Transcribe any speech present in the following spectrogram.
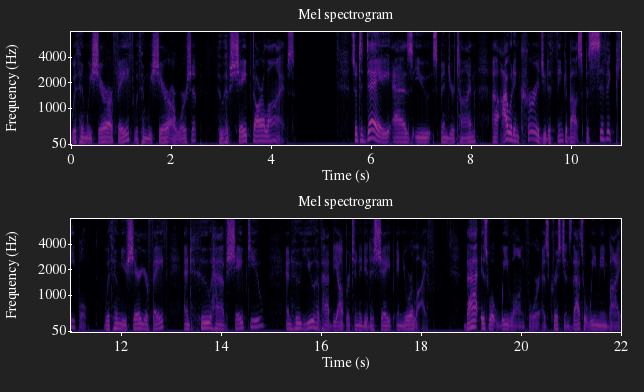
with whom we share our faith, with whom we share our worship, who have shaped our lives. So, today, as you spend your time, uh, I would encourage you to think about specific people with whom you share your faith and who have shaped you and who you have had the opportunity to shape in your life. That is what we long for as Christians. That's what we mean by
